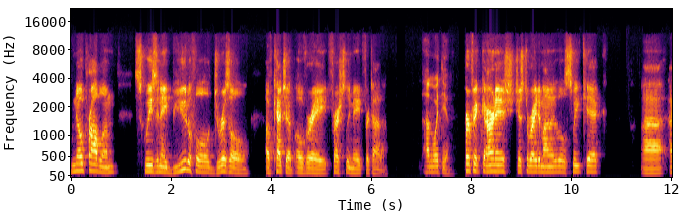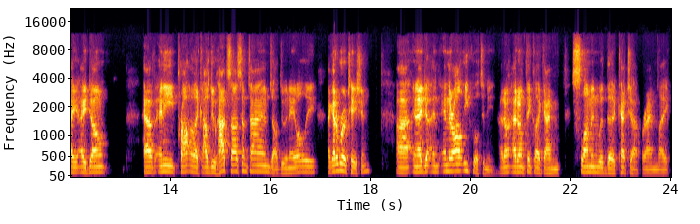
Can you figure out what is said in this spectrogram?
no problem squeezing a beautiful drizzle of ketchup over a freshly made frittata. I'm with you perfect garnish, just the right amount of a little sweet kick. Uh, I, I don't have any problem. Like I'll do hot sauce sometimes. I'll do an aioli. I got a rotation, uh, and I do, and, and they're all equal to me. I don't I don't think like I'm slumming with the ketchup or I'm like,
